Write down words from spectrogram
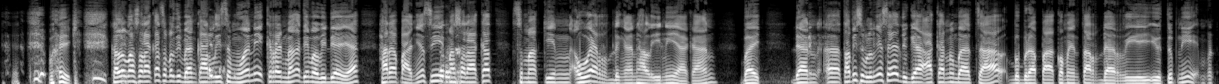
baik. Kalau masyarakat seperti Bang Karli semua nih keren banget ya Mbak Widya ya. Harapannya sih masyarakat semakin aware dengan hal ini ya kan. Baik. Dan eh, tapi sebelumnya saya juga akan membaca beberapa komentar dari YouTube nih men-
